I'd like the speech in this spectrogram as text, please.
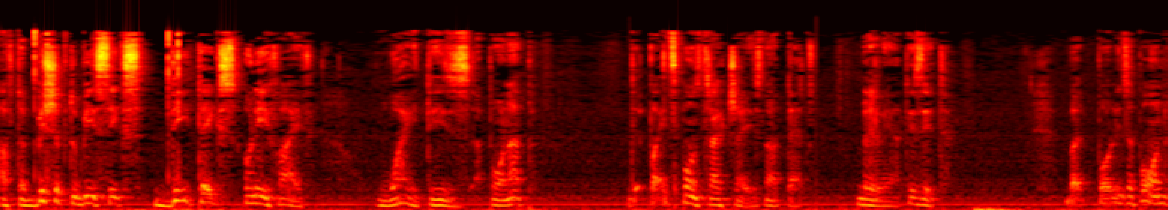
After bishop to b6, d takes on e5. White is a pawn up. The white's pawn structure is not that brilliant, is it? But pawn is a pawn.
